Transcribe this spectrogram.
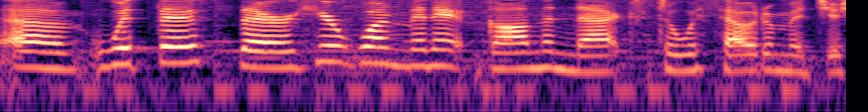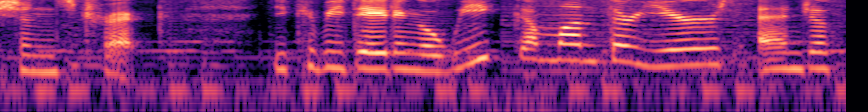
Um, with this, they're here one minute, gone the next, without a magician's trick. You could be dating a week, a month, or years, and just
